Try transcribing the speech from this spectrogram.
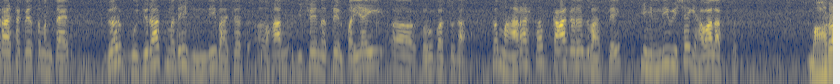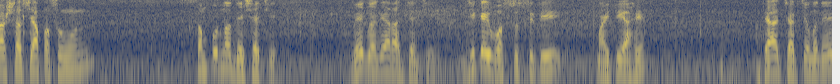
राज ठाकरे असं म्हणतायत. जर गुजरातमध्ये हिंदी भाषा हा विषय नसेल पर्यायी स्वरूपात सुद्धा तर महाराष्ट्रात का गरज भासते की हिंदी विषय घ्यावा लागतो? महाराष्ट्राच्या पासून संपूर्ण देशाची वेगवेगळ्या राज्यांची जी काही वस्तुस्थिती माहिती आहे त्या चर्चेमध्ये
